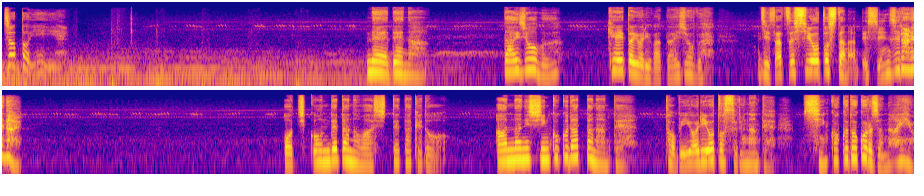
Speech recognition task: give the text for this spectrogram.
ちょっといい？ねえデーナ。大丈夫？ケイトよりは大丈夫自殺しようとしたなんて信じられない。落ち込んでたのは知ってたけどあんなに深刻だったなんて飛び降りようとするなんて深刻どころじゃないよ。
